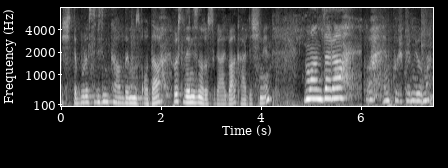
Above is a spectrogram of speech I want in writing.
İşte burası bizim kaldığımız oda. Burası Deniz'in odası galiba kardeşinin. Manzara. Oh, hem koşup hem yürümek.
